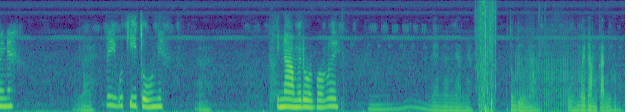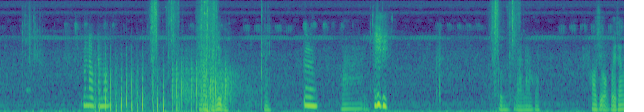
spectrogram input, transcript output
นึงเนี่ยไม่เป็นไรได้อยู่บ่กี่ตัวนี่อ่ากินน้ำไม่โดดบอกเลยอืมแมนแมนแมนแมนต้องดื่มน้ำอุ่นใบดำกันนี่คุณ มันเอากันเนาะเล่ากันเลยบอกอืมว้ายเบิ่งลาเล่าก่อนเขาสิออกไปทั้ง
